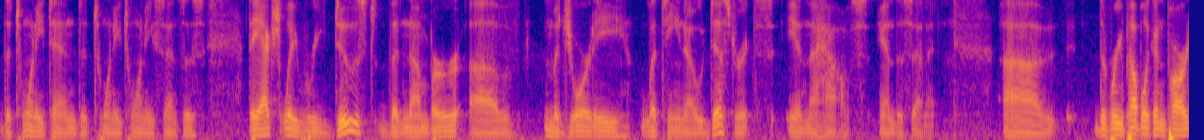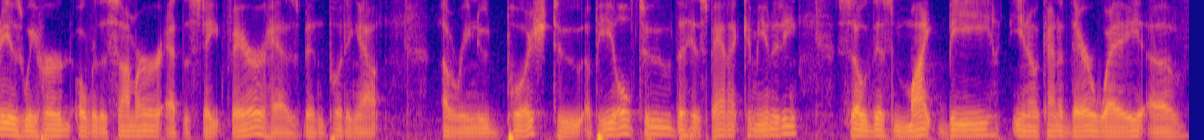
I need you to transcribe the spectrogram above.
the 2010 to 2020 census, they actually reduced the number of majority Latino districts in the House and the Senate. Uh, the Republican Party, as we heard over the summer at the state fair, has been putting out a renewed push to appeal to the Hispanic community. So this might be, you know, kind of their way of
